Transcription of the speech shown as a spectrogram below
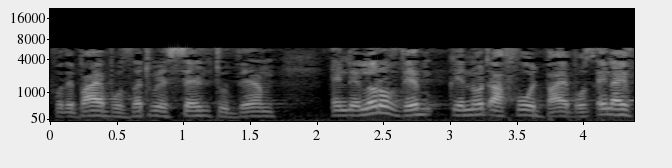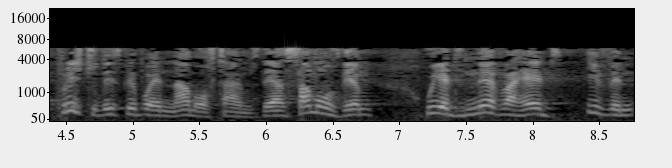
for the Bibles that were sent to them. And a lot of them cannot afford Bibles. And I've preached to these people a number of times. There are some of them who had never heard even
